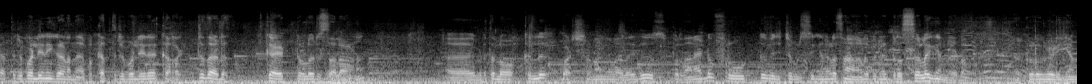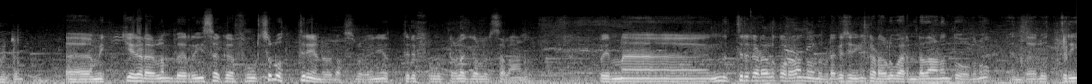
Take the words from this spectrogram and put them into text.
കത്തിരിപ്പള്ളിയാണ് ഈ കാണുന്നത്. അപ്പോൾ കത്തിരിപ്പള്ളിയുടെ കറക്റ്റ് തടുക്കായിട്ടുള്ളൊരു സ്ഥലമാണ്. ഇവിടുത്തെ ലോക്കൽ ഭക്ഷണങ്ങൾ അതായത് പ്രധാനമായിട്ടും ഫ്രൂട്ട് വെജിറ്റബിൾസ് ഇങ്ങനെയുള്ള സാധനങ്ങൾ പിന്നെ ഡ്രസ്സുകളൊക്കെ ഉണ്ട് കേട്ടോ. അതൊക്കെ മേടിക്കാൻ പറ്റും. മിക്ക കടകളിലും ബെറീസൊക്കെ ഫ്രൂട്ട്സുകൾ ഒത്തിരി ഉണ്ട് കേട്ടോ. സ്ലോവേനിയ ഒത്തിരി ഫ്രൂട്ടുകളൊക്കെ ഉള്ളൊരു സ്ഥലമാണ്. പിന്നെ ഇന്ന് ഇത്തിരി കടകൾ കുറവാണെന്ന് തോന്നുന്നു. ഇവിടെയൊക്കെ ശരിക്കും കടകൾ വരേണ്ടതാണെന്ന് തോന്നുന്നു. എന്തായാലും ഒത്തിരി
